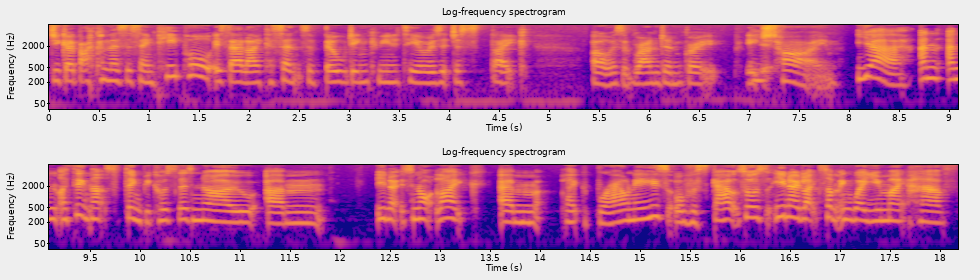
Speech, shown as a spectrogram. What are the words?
do you go back and there's the same people? Is there like a sense of building community, or is it just like, oh, it's a random group each time? Yeah, and and I think that's the thing because there's no, um, you know, it's not like um like brownies or scouts or you know like something where you might have.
